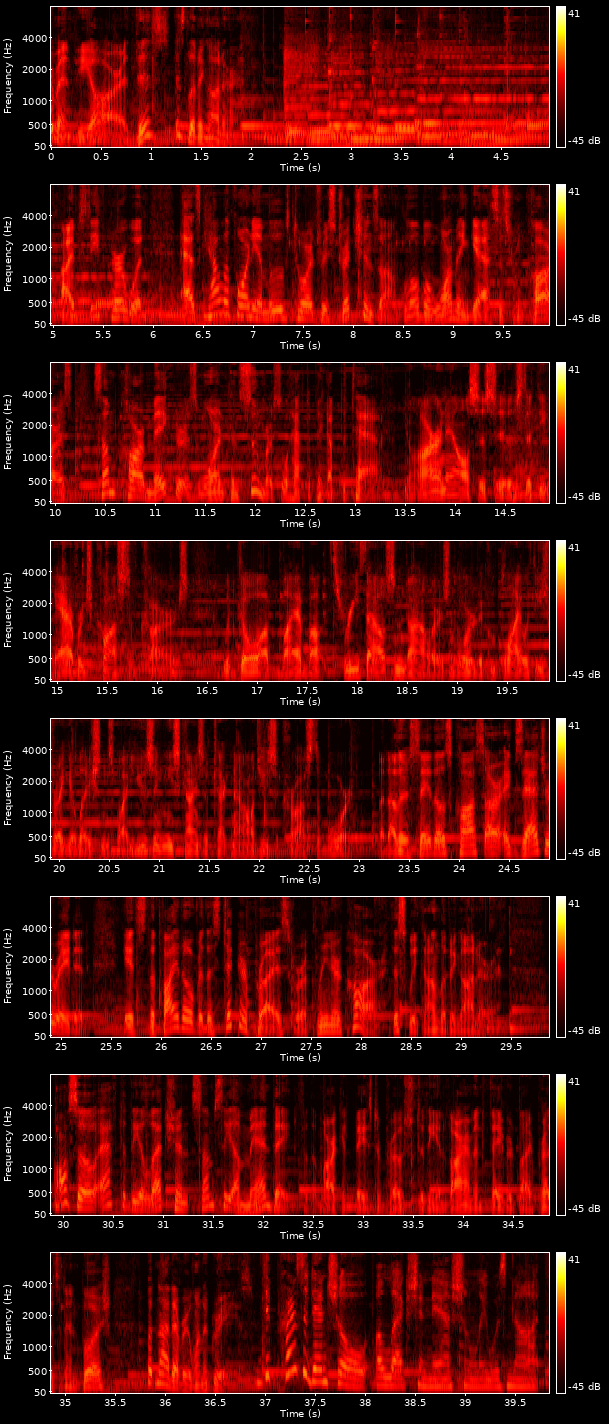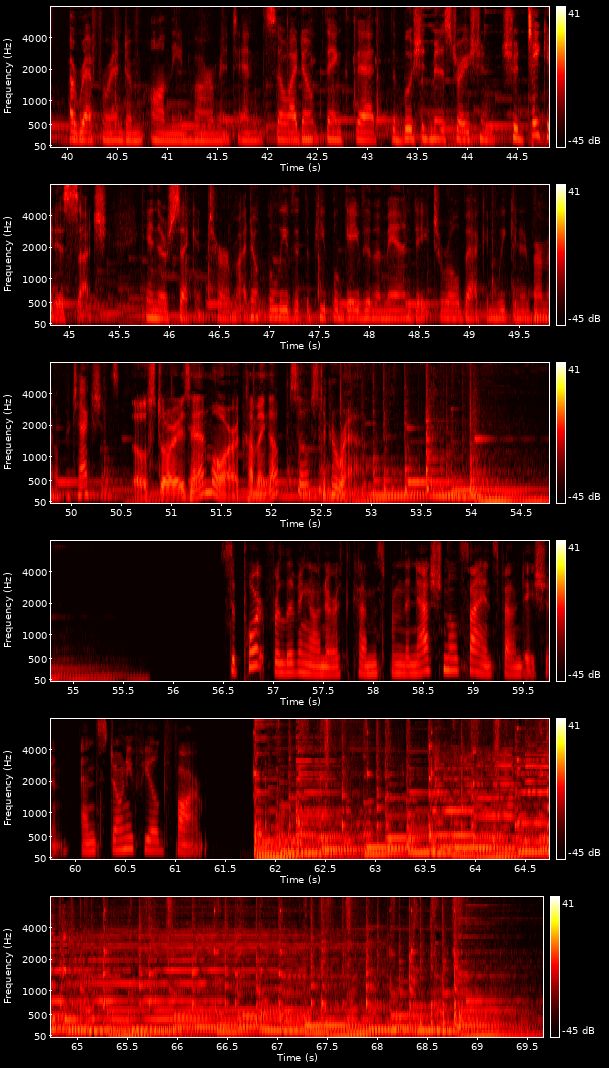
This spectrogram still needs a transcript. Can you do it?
From NPR, this is Living on Earth. I'm Steve Curwood. As California moves towards restrictions on global warming gases from cars, some car makers warn consumers will have to pick up the tab. You know, our analysis is that the average cost of cars would go up by about $3,000 in order to comply with these regulations by using these kinds of technologies across the board. But others say those costs are exaggerated. It's the fight over the sticker price for a cleaner car this week on Living on Earth. Also, after the election, some see a mandate for the market based approach to the environment favored by President Bush, but not everyone agrees. The presidential election nationally was not a referendum on the environment, and so I don't think that the Bush administration should take it as such in their second term. I don't believe that the people gave them a mandate to roll back and weaken environmental protections. Those stories and more are coming up, so stick around. Support for Living on Earth comes from the National Science Foundation and Stonyfield Farm.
